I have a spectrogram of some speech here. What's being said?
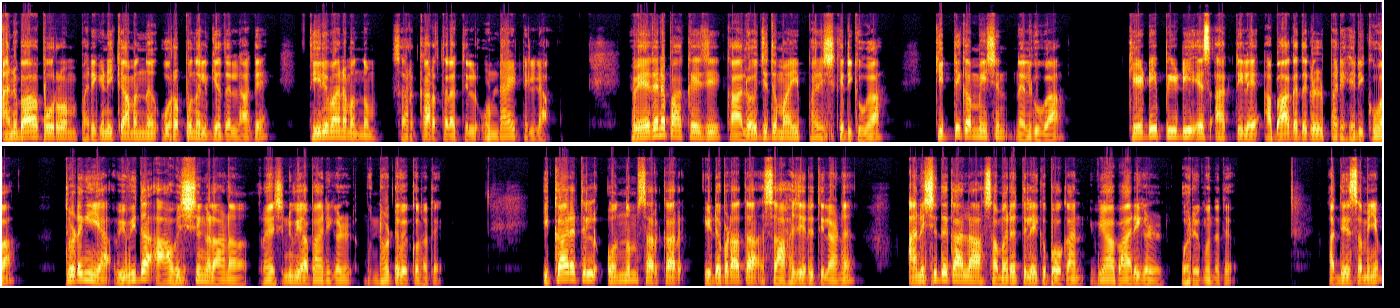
അനുഭാവപൂർവം പരിഗണിക്കാമെന്ന് ഉറപ്പു നൽകിയതല്ലാതെ തീരുമാനമൊന്നും സർക്കാർ തലത്തിൽ ഉണ്ടായിട്ടില്ല. വേതന പാക്കേജ് കാലോചിതമായി പരിഷ്കരിക്കുക കിറ്റ് കമ്മീഷൻ നൽകുക K T P D S ആക്ടിലെ അപാകതകൾ പരിഹരിക്കുക തുടങ്ങിയ വിവിധ ആവശ്യങ്ങളാണ് റേഷൻ വ്യാപാരികൾ മുന്നോട്ട് വെക്കുന്നത്. ഇക്കാര്യത്തിൽ ഒന്നും സർക്കാർ ഇടപെടാത്ത സാഹചര്യത്തിലാണ് അനിശ്ചിതകാല സമരത്തിലേക്ക് പോകാൻ വ്യാപാരികൾ ഒരുങ്ങുന്നത്. അതേസമയം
